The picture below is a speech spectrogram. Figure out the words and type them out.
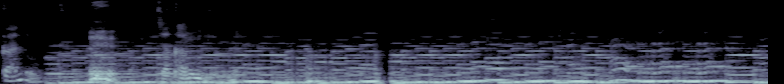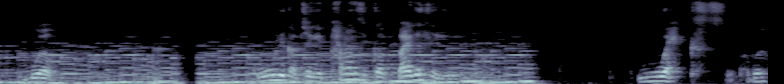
까노. 자, 가로이구나. 뭐야? 거울이 갑자기 파란색과 빨간색이거든요. 웩스 봐봐요.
